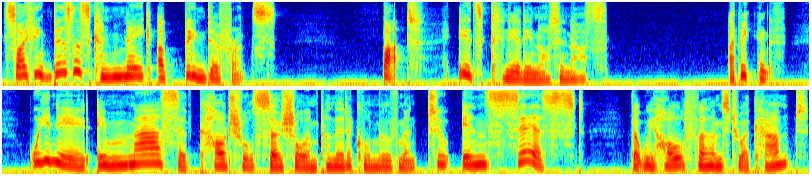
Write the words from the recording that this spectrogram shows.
So I think business can make a big difference. But it's clearly not enough. I mean, we need a massive cultural, social, and political movement to insist that we hold firms to account,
